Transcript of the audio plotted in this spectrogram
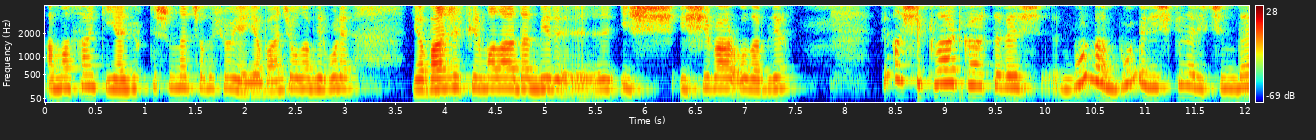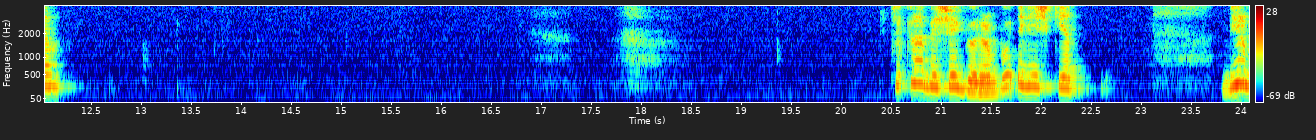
Ama sanki ya yurt dışında çalışıyor ya yabancı olabilir. Böyle yabancı firmalardan bir iş işi var olabilir ve aşıklar kartı ve burada bu ilişkiler içinde tekrar bir şey görüyorum. Bu ilişkiye bir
